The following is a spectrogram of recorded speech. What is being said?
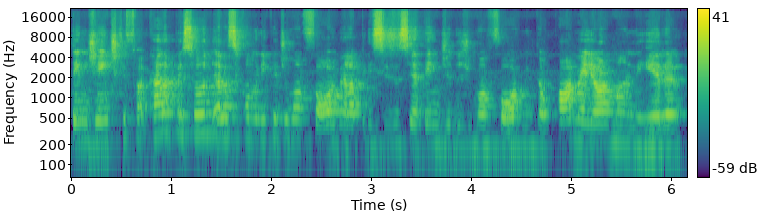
tem gente que cada pessoa ela se comunica de uma forma, ela precisa ser atendida de uma forma. Então, qual a melhor maneira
